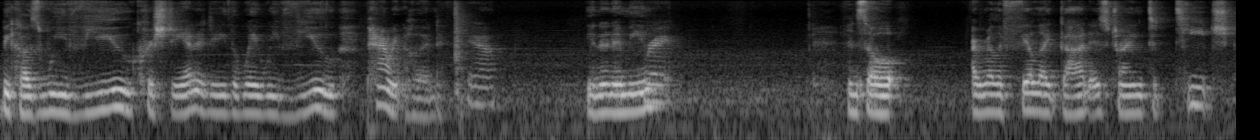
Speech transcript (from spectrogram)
Because we view Christianity the way we view parenthood. Yeah. You know what I mean? Right. And so I really feel like God is trying to teach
